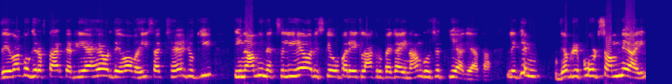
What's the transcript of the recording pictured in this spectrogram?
देवा को गिरफ़्तार कर लिया है और देवा वही शख्स है जो कि इनामी नक्सली है और इसके ऊपर एक लाख रुपए का इनाम घोषित किया गया था। लेकिन जब रिपोर्ट सामने आई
